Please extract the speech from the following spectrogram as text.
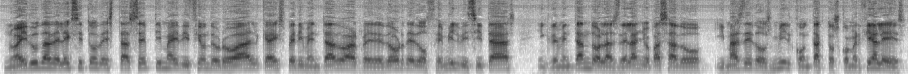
No hay duda del éxito de esta séptima edición de Euroal que ha experimentado alrededor de 12.000 visitas, incrementando las del año pasado y más de 2.000 contactos comerciales.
